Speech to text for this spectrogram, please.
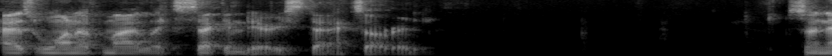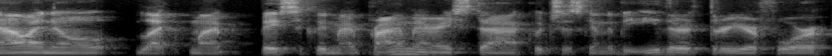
as one of my like secondary stacks already. So now I know like my basically my primary stack, which is going to be either three or four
